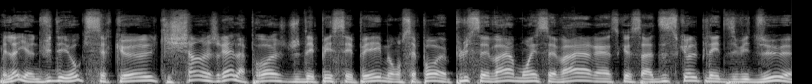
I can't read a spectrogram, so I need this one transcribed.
Mais là, il y a une vidéo qui circule qui changerait l'approche du DPCP, mais on ne sait pas euh, plus sévère, moins sévère. Est-ce que ça disculpe l'individu?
